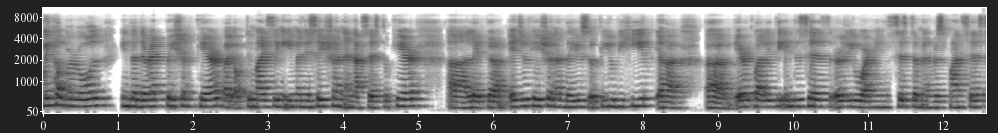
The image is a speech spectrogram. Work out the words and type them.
we have a role in the direct patient care by optimizing immunization and access to care, uh, like uh, education and the use of UV heat, uh, um, air quality indices, early warning system and responses,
